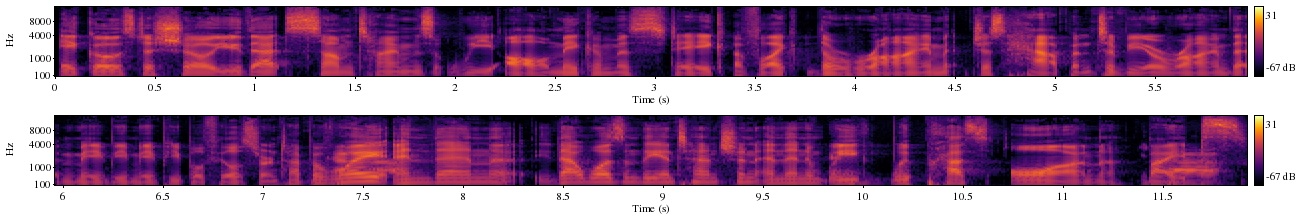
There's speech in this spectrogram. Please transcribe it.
it goes to show you that sometimes we all make a mistake of like the rhyme just happened to be a rhyme that maybe made people feel a certain type of way, uh-huh. and then that wasn't the intention, and then we we press on, Yeah. vibes.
